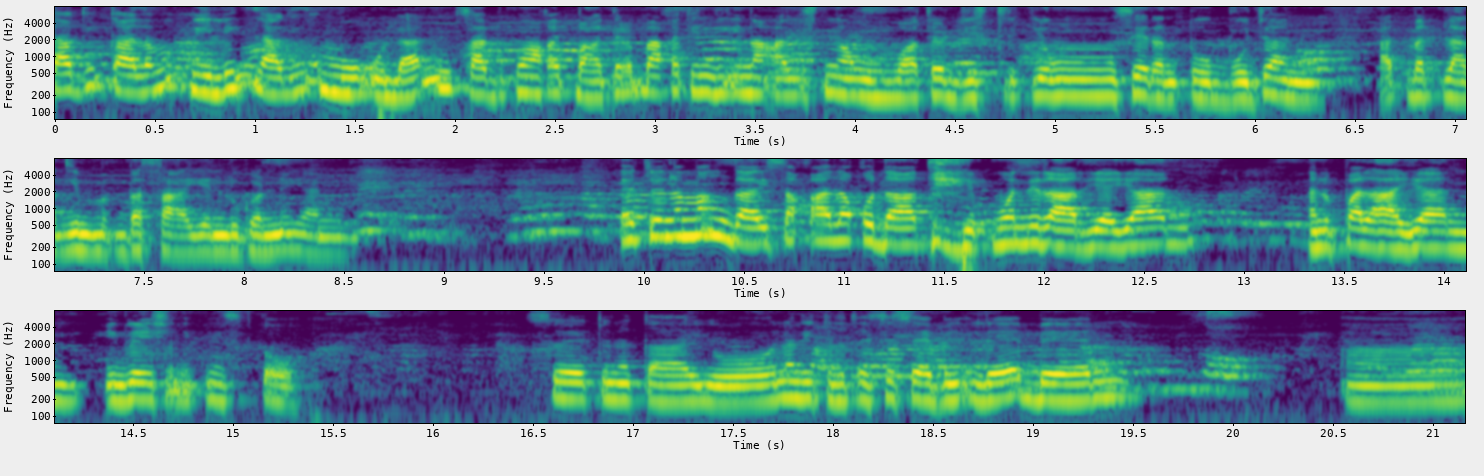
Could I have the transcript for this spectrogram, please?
lagi kala mo piling, laging umuulan. Sabi ko nga kay Pater, bakit hindi inaalis ng water district yung sirang tubo dyan? At ba't laging basa yan lugar na yan? Ito naman guys, akala ko dati, moneraria yan. Ano pala yan? Iglesia ni Cristo. So, ito na tayo. Nandito na tayo sa 7-Eleven. Ah...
